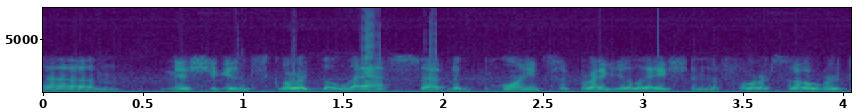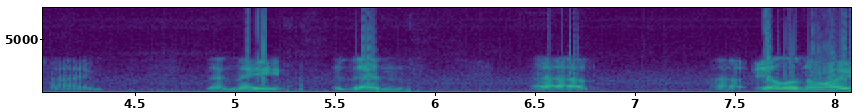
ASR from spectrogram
Um, Michigan scored the last seven points of regulation to force overtime. Then they then uh, uh, Illinois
